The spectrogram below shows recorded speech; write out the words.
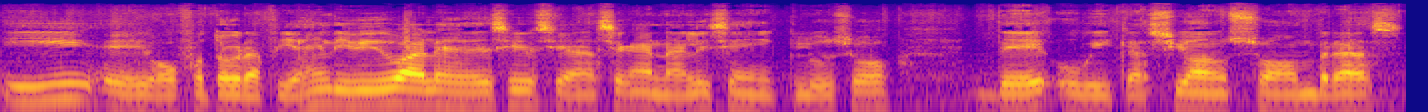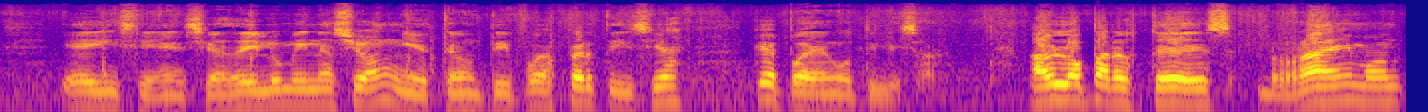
y, eh, o fotografías individuales, es decir, se hacen análisis incluso de ubicación, sombras, e incidencias de iluminación y este es un tipo de experticia que pueden utilizar. Hablo para ustedes Raymond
